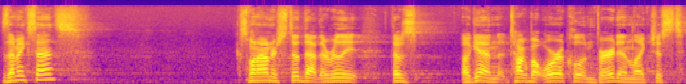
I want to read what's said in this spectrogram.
Does that make sense? Because when I understood that, that really, that was, again, talk about oracle and burden, like just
